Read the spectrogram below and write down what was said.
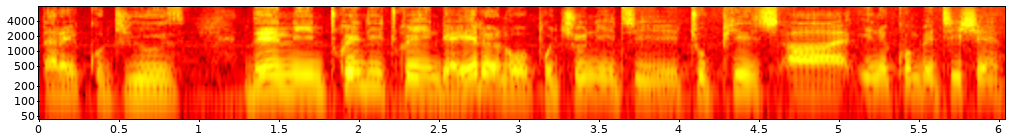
that I could use. Then in 2020 I had an opportunity to pitch uh, in a competition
